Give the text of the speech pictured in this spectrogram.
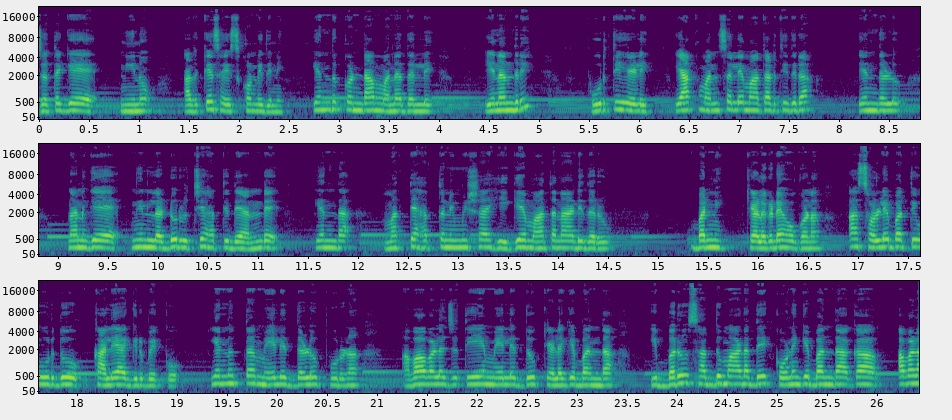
ಜೊತೆಗೆ ನೀನು ಅದಕ್ಕೆ ಸಹಿಸ್ಕೊಂಡಿದ್ದೀನಿ ಎಂದುಕೊಂಡ ಮನದಲ್ಲಿ ಏನಂದ್ರಿ? ಪೂರ್ತಿ ಹೇಳಿ. ಯಾಕೆ ಮನಸ್ಸಲ್ಲೇ ಮಾತಾಡ್ತಿದ್ದೀರಾ? ಎಂದಳು. ನನಗೆ ನಿನ್ನ ಲಡ್ಡು ರುಚಿ ಹತ್ತಿದೆ ಅಂದೆ ಎಂದ. ಮತ್ತೆ ಹತ್ತು ನಿಮಿಷ ಹೀಗೆ ಮಾತನಾಡಿದರು. ಬನ್ನಿ, ಕೆಳಗಡೆ ಹೋಗೋಣ. ಆ ಸೊಳ್ಳೆ ಬತ್ತಿ ಉರಿದು ಖಾಲಿಯಾಗಿರಬೇಕು ಎನ್ನುತ್ತಾ ಮೇಲೆದ್ದಳು ಪೂರ್ಣ. ಅವ ಅವಳ ಜೊತೆಯೇ ಮೇಲೆದ್ದು ಕೆಳಗೆ ಬಂದ. ಇಬ್ಬರೂ ಸದ್ದು ಮಾಡದೆ ಕೋಣೆಗೆ ಬಂದಾಗ ಅವಳ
